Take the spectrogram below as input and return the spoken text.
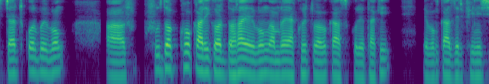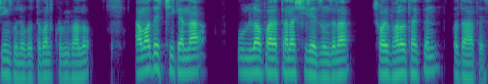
স্টার্ট করব এবং সুদক্ষ কারিগর ধরায় এবং আমরা অ্যাকুরেটভাবে কাজ করে থাকি এবং কাজের ফিনিশিং গুণগত মান খুবই ভালো। আমাদের ঠিকানা উল্লাপাড়া থানা সিরাজগঞ্জ জেলা। সবাই ভালো থাকবেন। খোদা হাফেজ।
